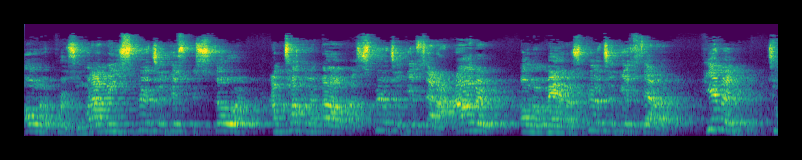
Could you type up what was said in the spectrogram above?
on a person. When I mean spiritual gifts bestowed, I'm talking about spiritual gifts that are honored on a man, or spiritual gifts that are given to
